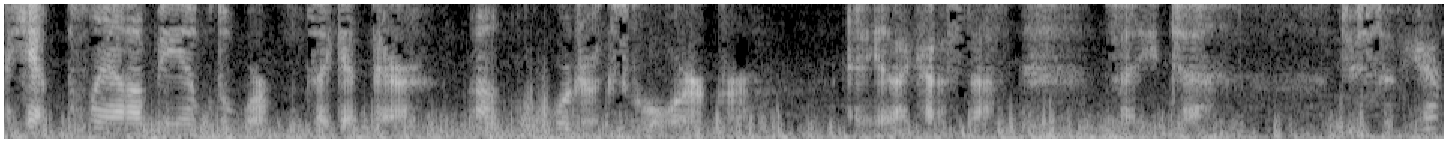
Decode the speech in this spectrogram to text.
I can't plan on being able to work once I get there. Um, or doing schoolwork or any of that kind of stuff. So I need to do stuff here.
